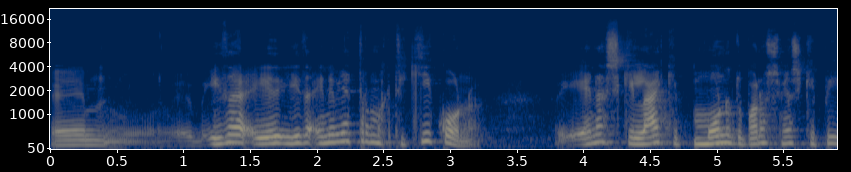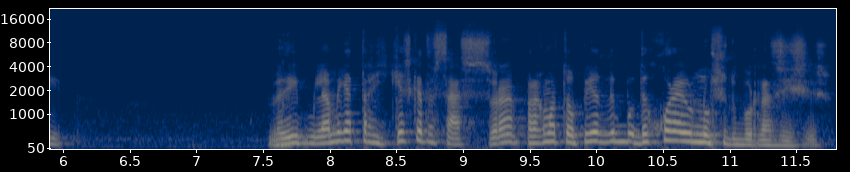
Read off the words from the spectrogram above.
Ε, είδα, είδα, είναι μια τρομακτική εικόνα. Ένα σκυλάκι μόνο του πάνω σε μια σκεπή. Δηλαδή, μιλάμε για τραγικές καταστάσεις. Τώρα πράγματα τα οποία δεν, μπο- δεν χωράει ο νους σου ότι μπορεί να ζήσεις.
